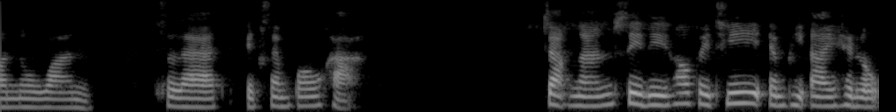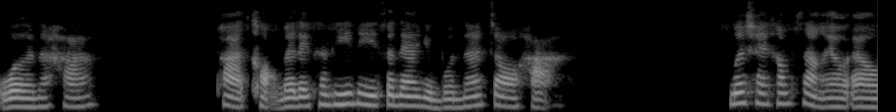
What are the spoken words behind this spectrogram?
101 example ค่ะ จากนั้น cd เข้าไปที่ mpi hello world นะคะพาธของ directory นี้แสดงอยู่บนหน้าจอค่ะ เมื่อใช้คำสั่ง ll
